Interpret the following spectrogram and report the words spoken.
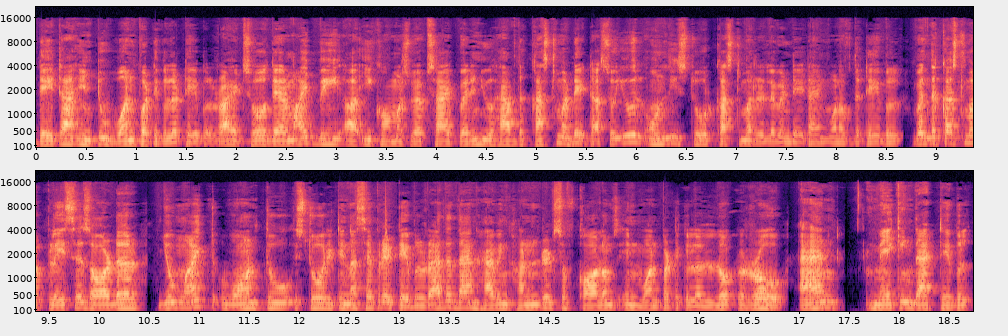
data into one particular table, right? So there might be a e-commerce website wherein you have the customer data. So you will only store customer relevant data in one of the table. When the customer places order, you might want to store it in a separate table rather than having hundreds of columns in one particular row and making that table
